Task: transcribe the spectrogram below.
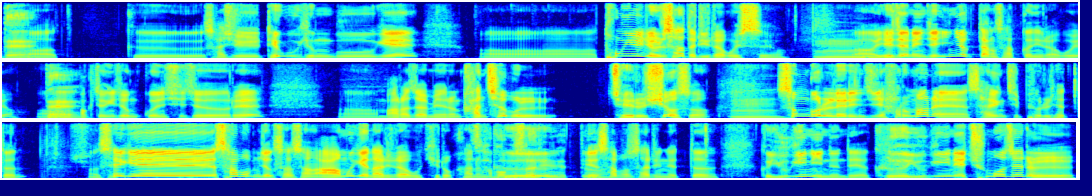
네. 어, 그 사실 대구 경북의 어, 통일 열사들이라고 있어요. 음. 어, 예전에 이제 인혁당 사건이라고요. 어, 네. 박정희 정권 시절에 어, 말하자면은 간첩을 죄를 씌워서 음. 선고를 내린 지 하루 만에 사형 집효를 했던 어, 세계 사법 역사상 암흑의 날이라고 기록하는 사법살인했던. 그 예, 사법살인했던 그 6인이 있는데요. 그 예. 6인의 추모제를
